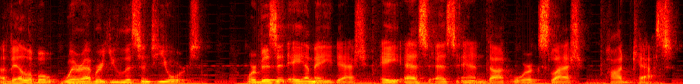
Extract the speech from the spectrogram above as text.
available wherever you listen to yours, or visit ama-assn.org slash podcasts.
